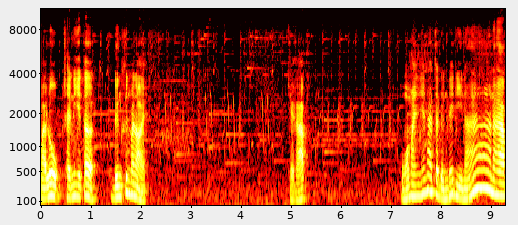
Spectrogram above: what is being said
มาลูกใช้นิกิเตอร์ดึงขึ้นมาหน่อยโอเคครับ ผมว่ามันนี้น่าจะดึงได้ดีนะนะครับ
